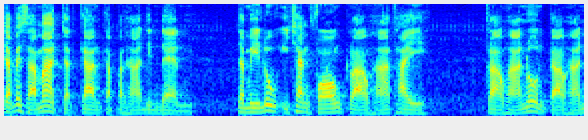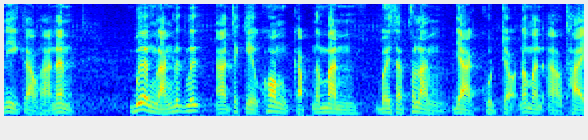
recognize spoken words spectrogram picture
จะไม่สามารถจัดการกับปัญหาดินแดน จะมีลูกอีช่างฟ้องกล่าวหาไทย กล่าวหาโน่นกล่าวหานี่กล่าวหานั่น เบื้องหลังลึกๆ อาจจะเกี่ยวข้องกับน้ำมัน บริษัทฝรั่งอยากขุดเจาะน้ำมันอ่าวไทย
